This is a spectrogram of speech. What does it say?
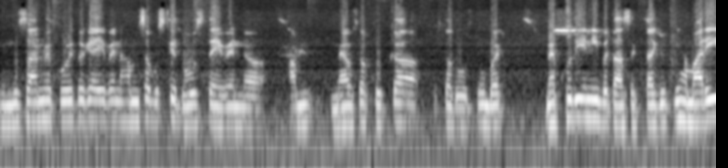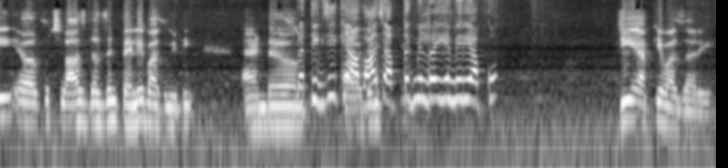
हिंदुस्तान में कोई तो क्या इवन हम सब उसके दोस्त हैं इवन हम मैं उसका खुद का उसका दोस्त हूँ बट मैं खुद ये नहीं बता सकता क्योंकि हमारी कुछ लास्ट दस दिन पहले बात हुई थी एंड प्रतीक जी क्या आवाज़ आप तक मिल रही है मेरी आपको? जी आपकी आवाज़ आ रही है।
